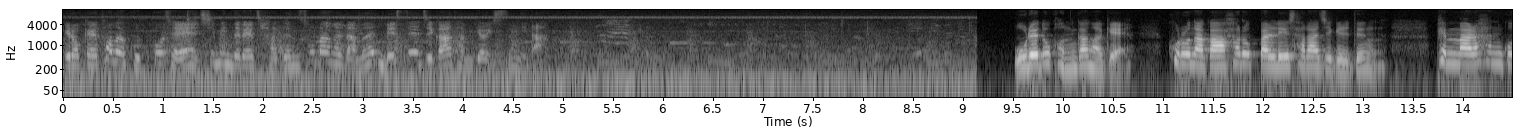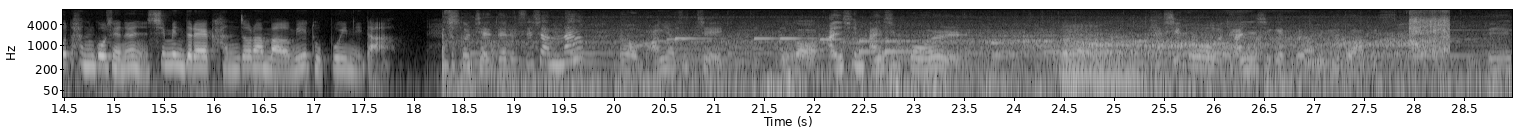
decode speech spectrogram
이렇게 터널 곳곳엔 시민들의 작은 소망을 담은 메시지가 담겨 있습니다. 올해도 건강하게 코로나가 하루빨리 사라지길 등 팻말 한 곳 한 곳에는 시민들의 간절한 마음이 돋보입니다. 마스크 제대로 쓰셨나? 또 방역 수칙 그거 안심 안심골 그거 하시고 다니시게끔 유도하고 있어요. 네,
